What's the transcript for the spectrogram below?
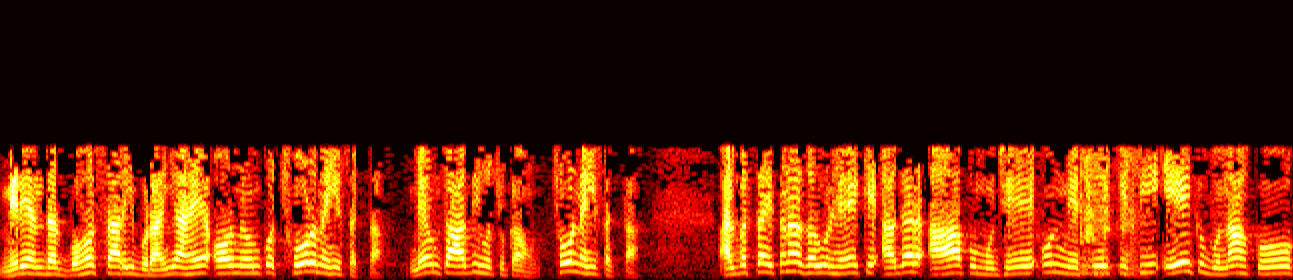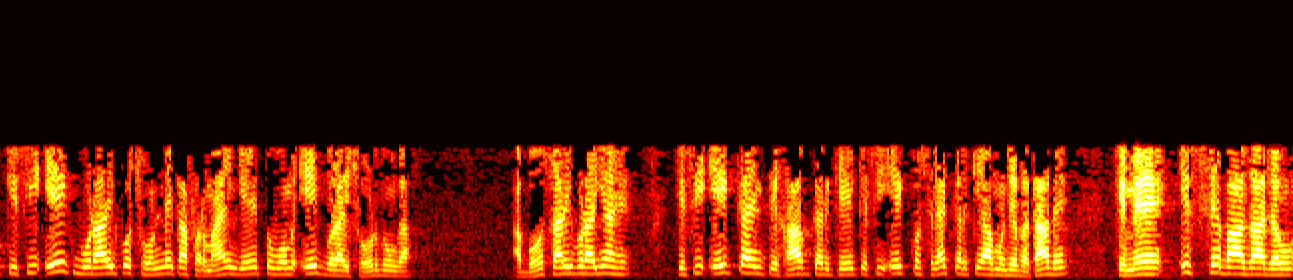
میرے اندر بہت ساری برائیاں ہیں اور میں ان کو چھوڑ نہیں سکتا۔ میں ان کا عادی ہو چکا ہوں، چھوڑ نہیں سکتا۔ البتہ اتنا ضرور ہے کہ اگر آپ مجھے ان میں سے کسی ایک گناہ کو، کسی ایک برائی کو چھوڑنے کا فرمائیں گے تو وہ میں ایک برائی چھوڑ دوں گا۔ اب بہت ساری برائیاں ہیں۔ کسی ایک کا انتخاب کر کے، کسی ایک کو سلیکٹ کر کے آپ مجھے بتا دیں کہ میں اس سے باز آ جاؤں،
